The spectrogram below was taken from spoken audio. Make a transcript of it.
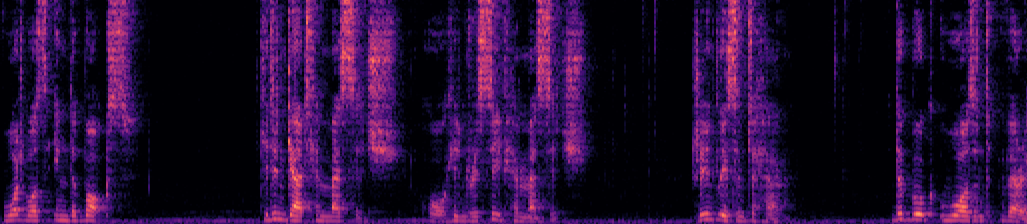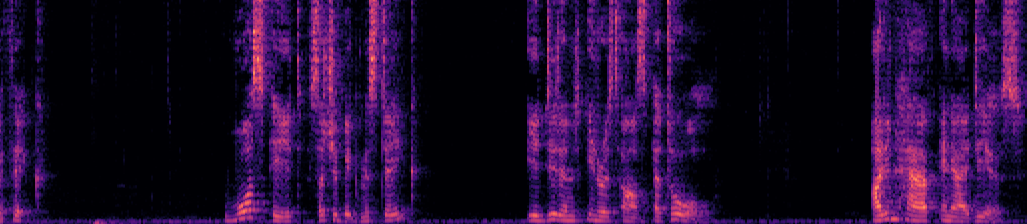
What was in the box? He didn't get her message or he didn't receive her message. She didn't listen to her. The book wasn't very thick. Was it such a big mistake? It didn't interest us at all. I didn't have any ideas.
